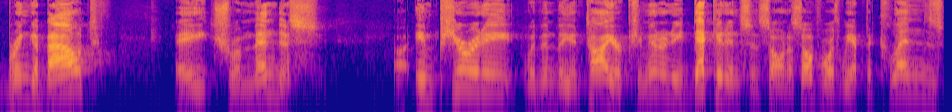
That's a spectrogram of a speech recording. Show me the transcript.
bring about a tremendous uh, impurity within the entire community, decadence, and so on and so forth. We have to cleanse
